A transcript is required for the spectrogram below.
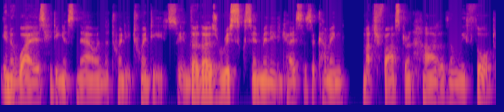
in a way is hitting us now in the 2020s. And so those risks in many cases are coming much faster and harder than we thought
